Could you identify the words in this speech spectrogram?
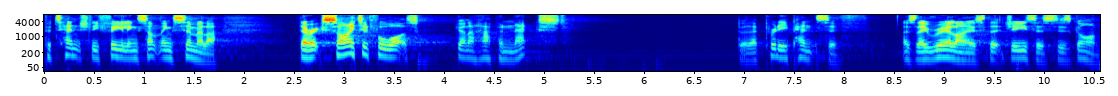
potentially feeling something similar. They're excited for what's going to happen next, but they're pretty pensive as they realize that Jesus is gone.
